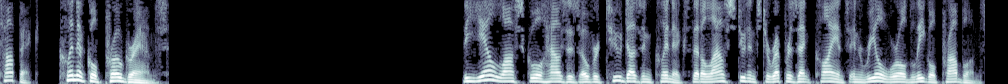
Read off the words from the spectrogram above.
Topic: Clinical programs The Yale Law School houses over two dozen clinics that allow students to represent clients in real-world legal problems.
